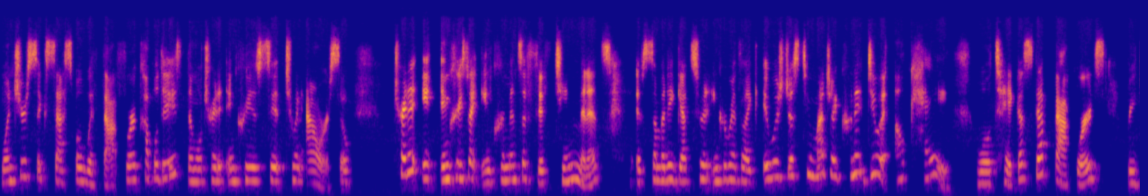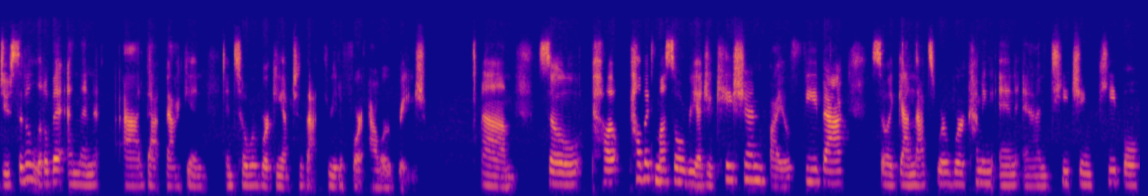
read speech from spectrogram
Once you're successful with that for a couple days, then we'll try to increase it to an hour. So try to increase by increments of 15 minutes. If somebody gets to an increment like it was just too much, I couldn't do it. Okay, we'll take a step backwards, reduce it a little bit, and then add that back in until we're working up to that three to four hour range. Um, so pel pelvic muscle reeducation, biofeedback. So again, that's where we're coming in and teaching people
